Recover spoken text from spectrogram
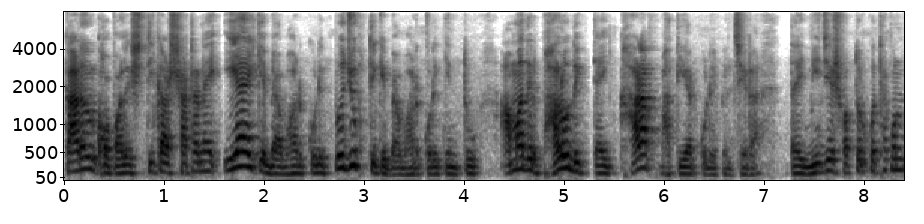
কারোর কপালে স্টিকার সাটানায় এআইকে ব্যবহার করে, প্রযুক্তিকে ব্যবহার করে কিন্তু আমাদের ভালো দিকটাই খারাপ হাতিয়ার করে ফেলছে এরা। তাই নিজে সতর্ক থাকুন,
